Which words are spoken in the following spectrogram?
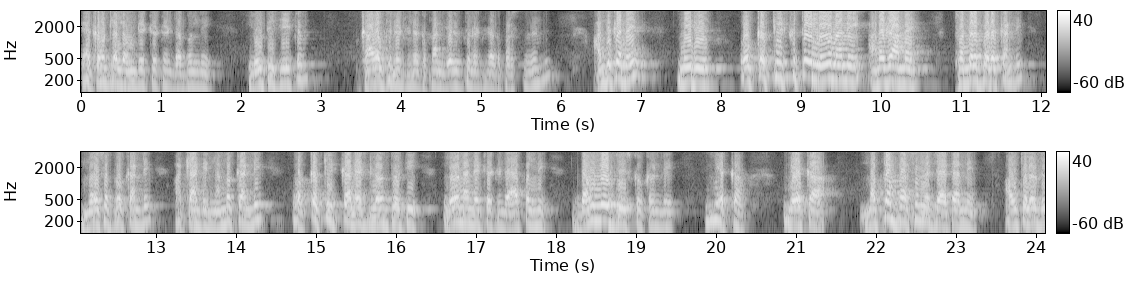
అకౌంట్లలో ఉండేటటువంటి డబ్బుల్ని లూటీ చేయటం కావాల్సినటువంటి ఒక పని జరుగుతున్నటువంటి ఒక పరిస్థితి ఉంది. అందుకనే మీరు ఒక్క క్లిక్తో లోన్ అని అనగానే తొందరపడకండి మోసపోకండి అట్లాంటి నమ్మకండి. ఒక్క క్లిక్ అనే లోన్ తోటి లోన్ అనేటటువంటి యాప్ని డౌన్లోడ్ చేసుకోకండి. మీ యొక్క మీ యొక్క మొత్తం పర్సనల్ డేటాని అవతలడు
